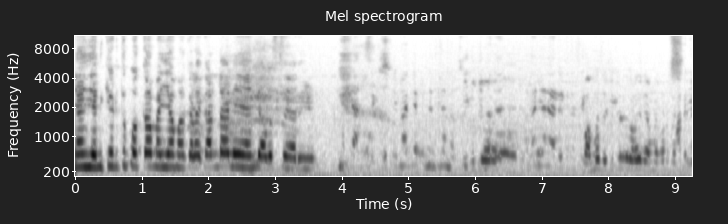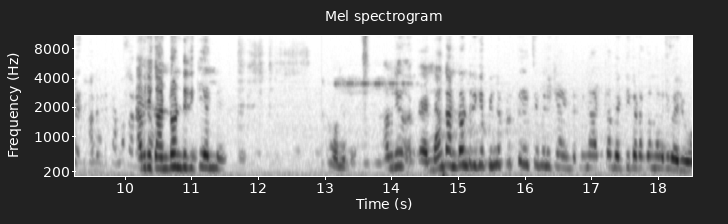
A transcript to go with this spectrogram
ഞാൻ എനിക്കെടുത്ത് പൊക്കാൻ വയ്യ മക്കളെ. കണ്ടാലേ എന്റെ അവസ്ഥ അറിയൂ. അവർ കണ്ടോണ്ടിരിക്കല്ലേ അവർ എല്ലാം കണ്ടോണ്ടിരിക്കുക പിന്നെ പ്രത്യേകിച്ച് വിളിക്കാനില്ല. പിന്നെ അടുത്ത വെട്ടി കിടക്കുന്നവര് വരുമോ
